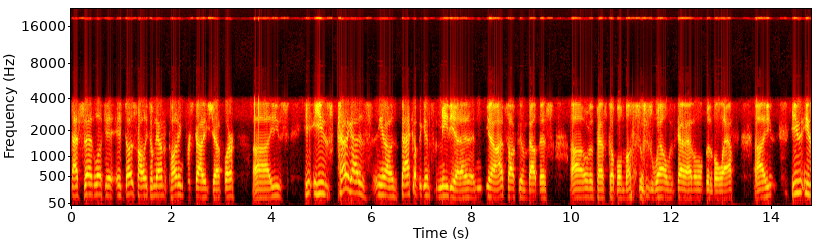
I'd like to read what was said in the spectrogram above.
that said, look, it, it does probably come down to putting for Scottie Scheffler. Uh, he's he, he's kind of got his you know his back up against the media, and you know I've talked to him about this uh, over the past couple of months as well. We've kind of had a little bit of a laugh. Uh, he's he, he's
